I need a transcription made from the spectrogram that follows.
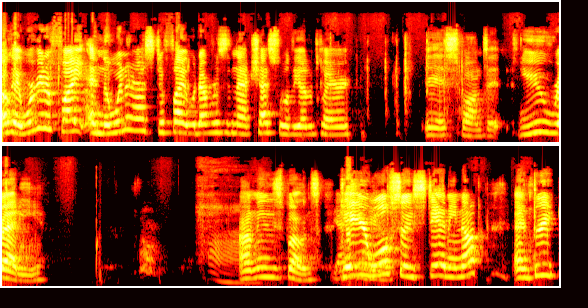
Okay, we're gonna fight, and the winner has to fight whatever's in that chest while the other player is spawns it. You ready? I don't need these bones. Yes, Get your wolf so he's standing up. And three,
